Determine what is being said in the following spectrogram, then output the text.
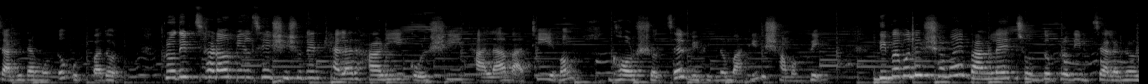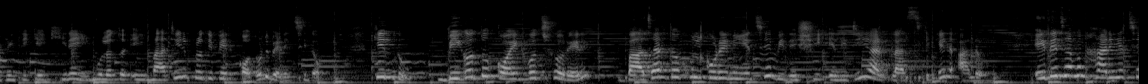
চাহিদা মতো উৎপাদন। প্রদীপ ছাড়াও মিলছে শিশুদের খেলার হাড়ি, কলসি, থালা, বাটি এবং ঘর সজ্জার বিভিন্ন মাটির সামগ্রী। দীপাবলির সময় বাংলায় চোদ্দ প্রদীপ জ্বালানোর রীতিকে ঘিরেই মূলত এই মাটির প্রদীপের কদর বেড়েছিল। কিন্তু বিগত কয়েক বছরের বাজার দখল করে নিয়েছে বিদেশি এলইডি আর প্লাস্টিকের আলো। এতে যেমন হারিয়েছে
